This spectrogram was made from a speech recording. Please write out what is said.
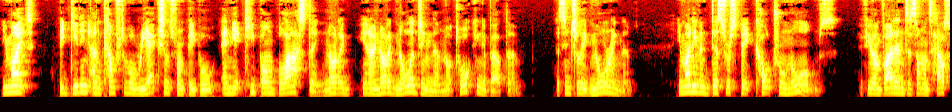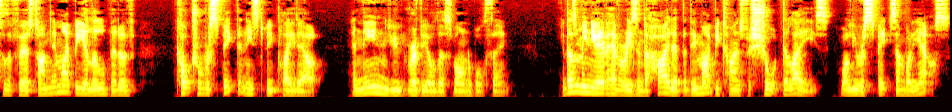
You might be getting uncomfortable reactions from people and yet keep on blasting, not, you know, not acknowledging them, not talking about them, essentially ignoring them. You might even disrespect cultural norms if you're invited into someone's house for the first time, there might be a little bit of cultural respect that needs to be played out. And then you reveal this vulnerable thing. It doesn't mean you ever have a reason to hide it, but there might be times for short delays while you respect somebody else.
